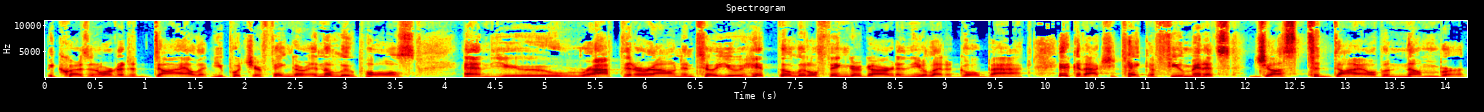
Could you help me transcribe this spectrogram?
Because in order to dial it, you put your finger in the loopholes and you wrapped it around until you hit the little finger guard and you let it go back. It could actually take a few minutes just to dial the number.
